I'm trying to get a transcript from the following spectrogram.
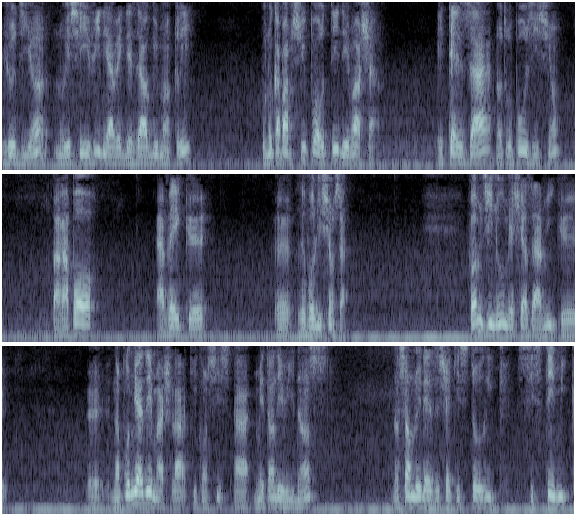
je dis, nous essayons de venir avec des arguments clés pour nous capables de supporter des marches. Et telle notre position par rapport avec euh, euh, révolution ça. Comme dit nous, mes chers amis, que euh, la première démarche là, qui consiste à mettre en évidence l'ensemble des échecs historiques, systémiques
